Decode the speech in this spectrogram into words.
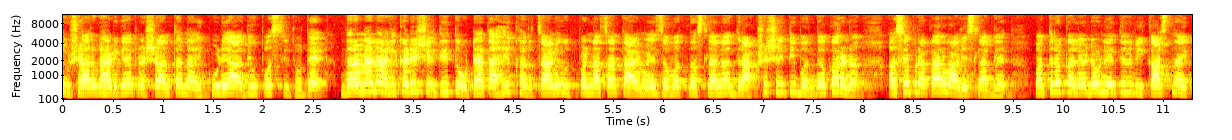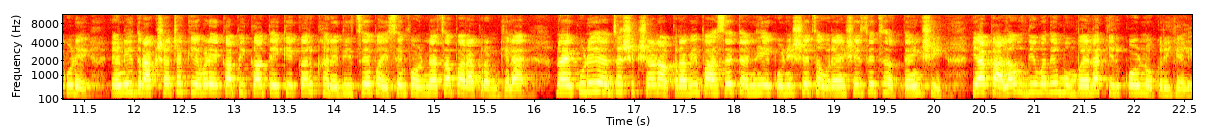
तुषार घाडगे प्रशांत नायकुडे आदी उपस्थित होते. दरम्यान अलीकडे शेती तोट्यात आहे. खर्च आणि उत्पन्नाचा ताळमेळ जमत नसल्यानं द्राक्ष शेती बंद करणं असे प्रकार वाढीस लागलेत. मात्र कलेडोन येथील विकास नायकुडे यांनी द्राक्षाच्या केवळ एका पिकात एक एकर खरेदीचे पैसे फोडण्याचा पराक्रम केलाय. नायकुडे यांचं शिक्षण अकरावी पास आहे. त्यांनी एकोणीसशे चौऱ्याऐंशी ते सत्याऐंशी या कालावधीमध्ये मुंबईला किरकोळ नोकरी केली.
